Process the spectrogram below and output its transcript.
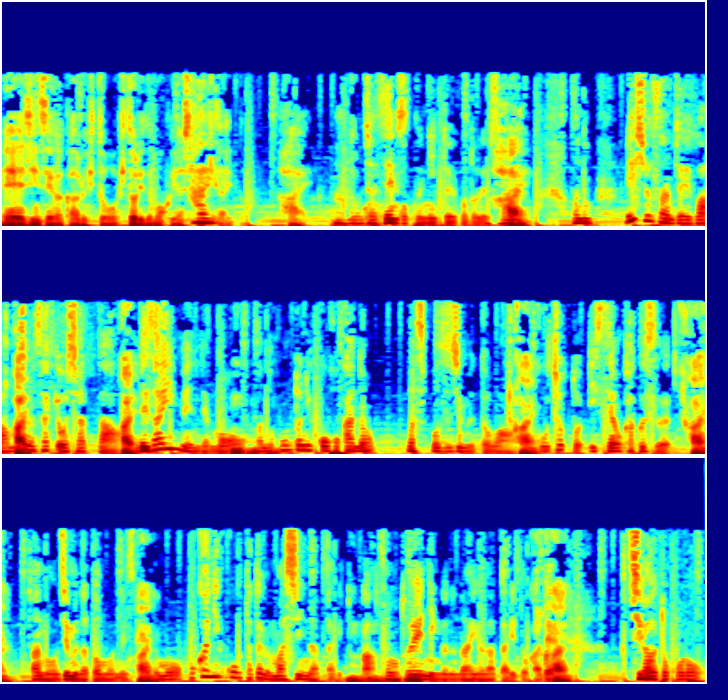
えー人生が変わる人を一人でも増やしていきたいと。はい。じゃあ全国にということですね。はい。あの、レッショさんといえば、もちろんさっきおっしゃった、はいデザイン面でも、うんうんうんあの、本当にこう他の、まあ、スポーツジムとは、はいこうちょっと一線を画す、はい。あの、ジムだと思うんですけれども、他にこう、例えばマシンだったりとか、うんうんそのトレーニングの内容だったりとかで、はい。違うところ、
